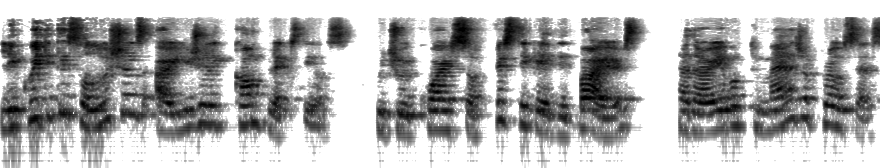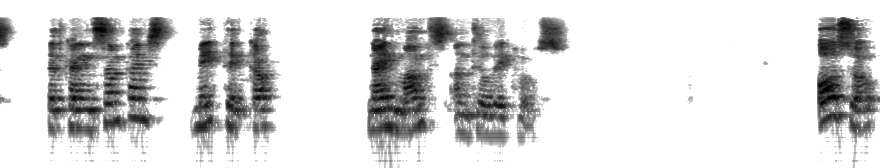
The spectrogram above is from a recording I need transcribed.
Liquidity solutions are usually complex deals, which require sophisticated buyers that are able to manage a process that can sometimes may take up nine months until they close. Also,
